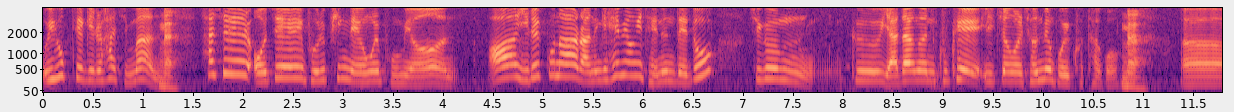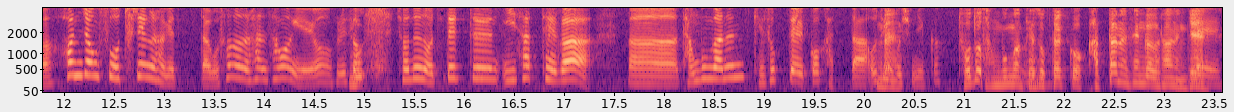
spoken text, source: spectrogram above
의혹 제기를 하지만 네. 사실 어제 브리핑 내용을 보면 아 이랬구나라는 게 해명이 되는데도 지금 그 야당은 국회 일정을 전면 보이콧하고 네. 어, 헌정 수호 투쟁을 하겠다고 선언을 한 상황이에요. 그래서 뭐- 저는 어찌됐든 이 사태가 아, 당분간은 계속될 것 같다. 어떻게 네. 보십니까? 저도 당분간 계속될 것 같다는 생각을 하는 게 네.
